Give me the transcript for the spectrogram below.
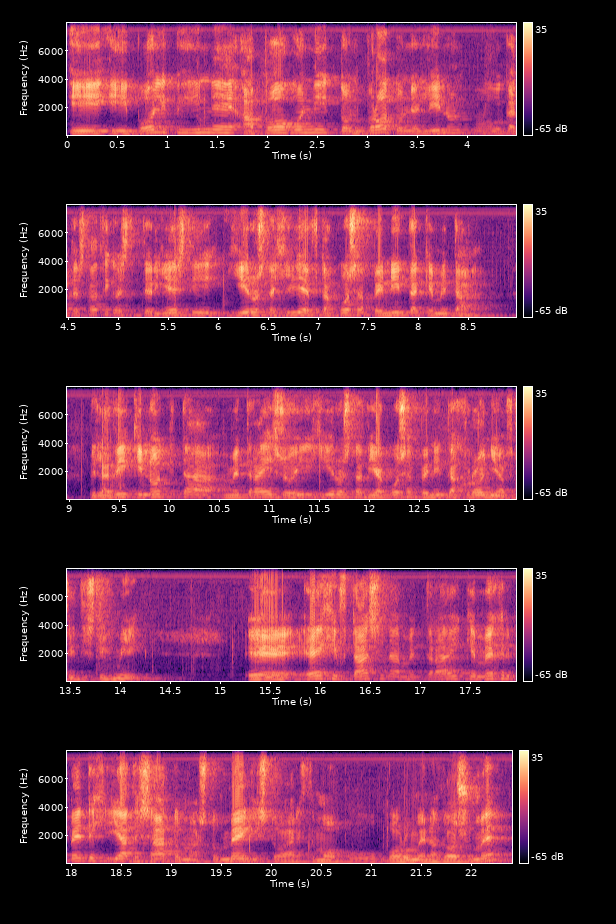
Οι, οι υπόλοιποι είναι απόγονοι των πρώτων Ελλήνων που εγκαταστάθηκαν στην Τεργέστη γύρω στα 1750 και μετά. Δηλαδή η κοινότητα μετράει ζωή γύρω στα 250 χρόνια αυτή τη στιγμή ε, έχει φτάσει να μετράει και μέχρι 5.000 άτομα στο μέγιστο αριθμό που μπορούμε να δώσουμε.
